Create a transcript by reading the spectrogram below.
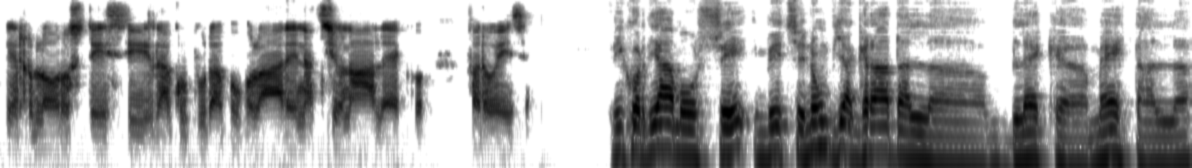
per loro stessi la cultura popolare nazionale ecco, faroese. Ricordiamo se invece non vi aggrada il black metal,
